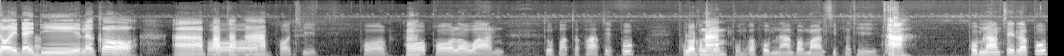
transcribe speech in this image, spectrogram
ย่อยได้ดี แล้วก็อ่าปรับสภาพ พอฉีดพอฮะพอพอเราหว่านตัวปรับสภาพเสร็จปุ๊บผมรดน้ำก็ผมก็พรมน้ำประมาณ 10 นาทีอ่าพรมน้ำเสร็จแล้วปุ๊บ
